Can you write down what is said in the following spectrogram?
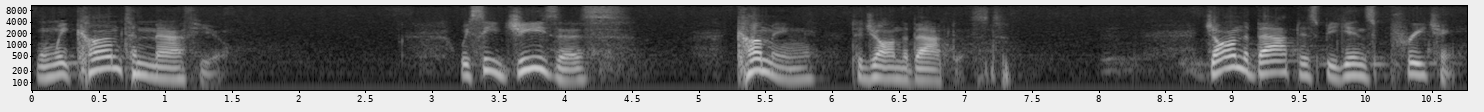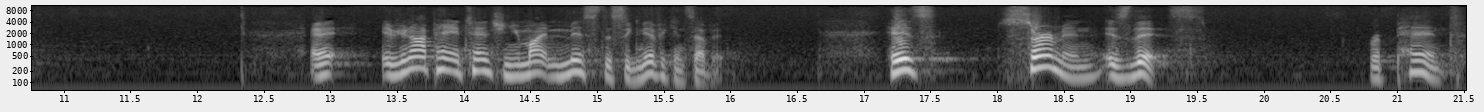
When we come to Matthew, we see Jesus coming to John the Baptist. John the Baptist begins preaching. And if you're not paying attention, you might miss the significance of it. His sermon is this Repent,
